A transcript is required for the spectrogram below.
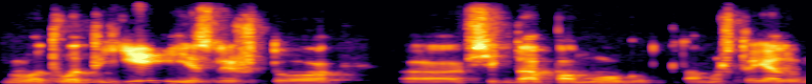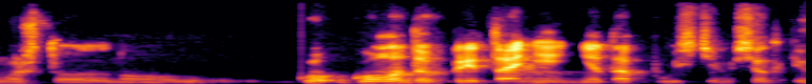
вот, вот ей, если что, э, всегда помогут, потому что я думаю, что, ну, голода в Британии не допустим, все-таки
